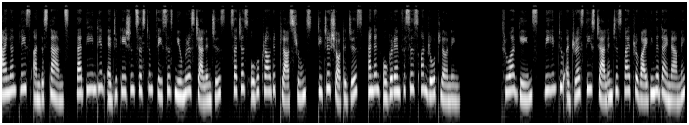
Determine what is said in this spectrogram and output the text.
iLearn Place understands that the Indian education system faces numerous challenges such as overcrowded classrooms, teacher shortages, and an overemphasis on rote learning. Through our games, we aim to address these challenges by providing a dynamic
